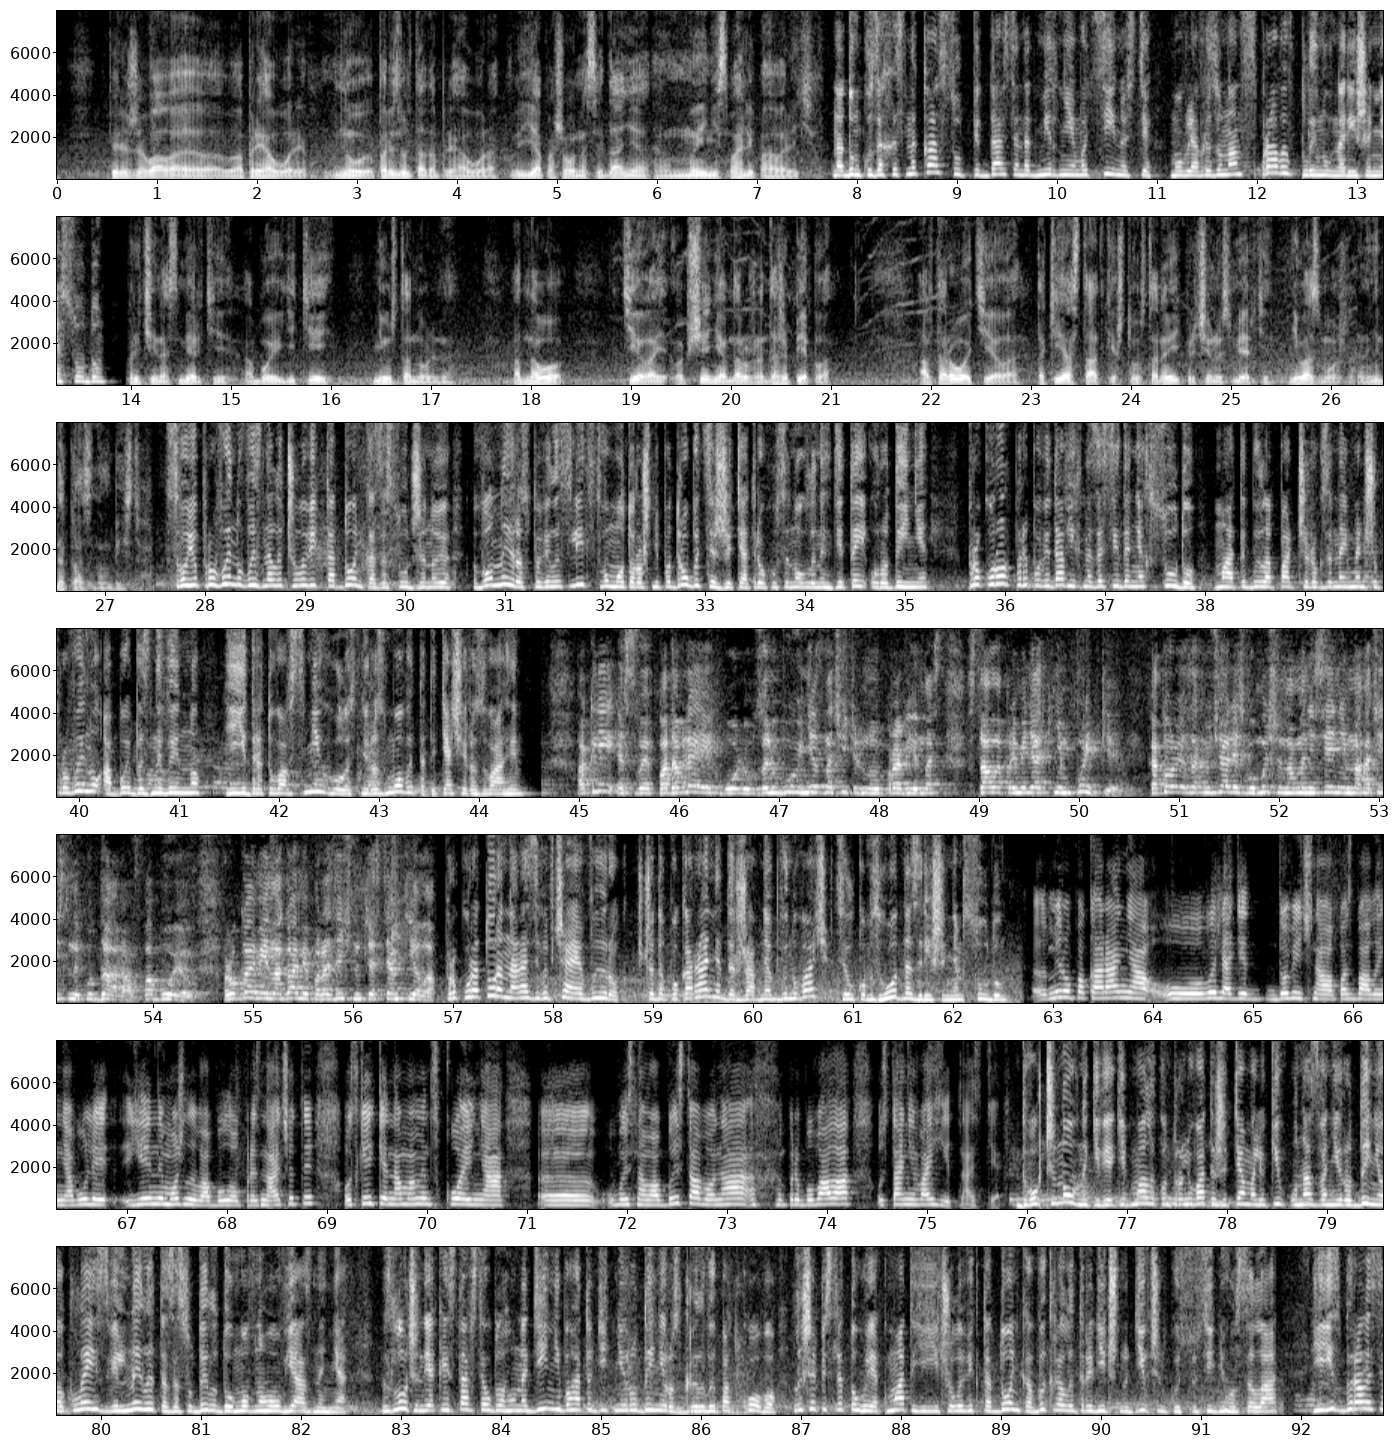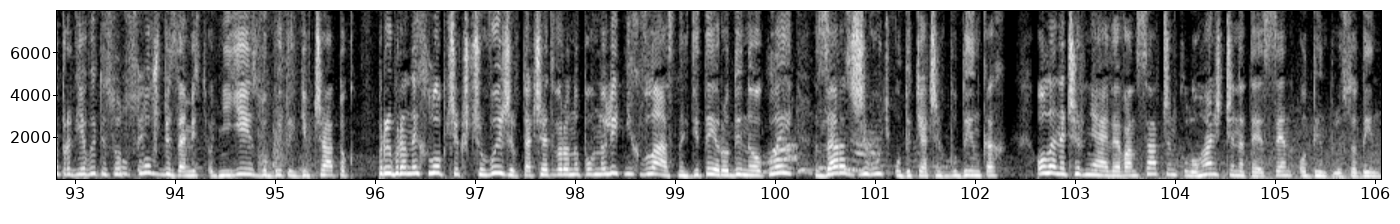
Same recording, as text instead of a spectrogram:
переживала э, о приговоре, ну, по результатам приговора. Я пошел на свидание, э, мы не смогли поговорить. На думку захисника, суд піддався надмірній емоційності. Мовляв, резонанс справи вплинув на рішення суду. Причина смерти обоих детей не установлена. Одного тела вообще не обнаружено, даже пепла. А второго тела такие остатки, что установить причину смерти невозможно. Не доказано убийство. Свою провину визнали чоловік та донька засудженою. Вони розповіли слідству моторошні подробиці з життя трьох усиновлених дітей у родині. Прокурор переповідав їх на засіданнях суду. Мати била падчерок за найменшу провину або й безневинно. Її дратував сміх, голосні розмови та дитячі розваги А клей СВ, подавляя их волю за любую незначительную провинность, стала применять к ним пытки, которые заключались в умышленном нанесении многочисленных ударов, побоев, руками и ногами по различным частям тела. Прокуратура наразі вивчає вирок. Щодо покарання державний обвинувач цілком згодна з рішенням суду. Е, Міру покарання у вигляді довічного позбавлення волі їй неможливо було призначити, оскільки на момент скоєння е, умисного вбивства вона перебувала у стані вагітності. Двох чиновників, які б мали контролювати життя малюків у названій родині Оклей, звільнили та засудили до умовного ув'язнення. Злочин, який стався у благонадійній багатодітній родині, розкрили випадково. Лише після того, як мати, її чоловік та донька викрали трирічну дівчинку із сусіднього села. Її збиралися пред'явити соцслужбі замість однієї з убитих дівчаток. Прибраний хлопчик, що вижив, та четверо неповнолітніх власних дітей родини Оклей зараз живуть у дитячих будинках. Олена Черняєва, Іван Савченко, Луганщина, ТСН 1+,1.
